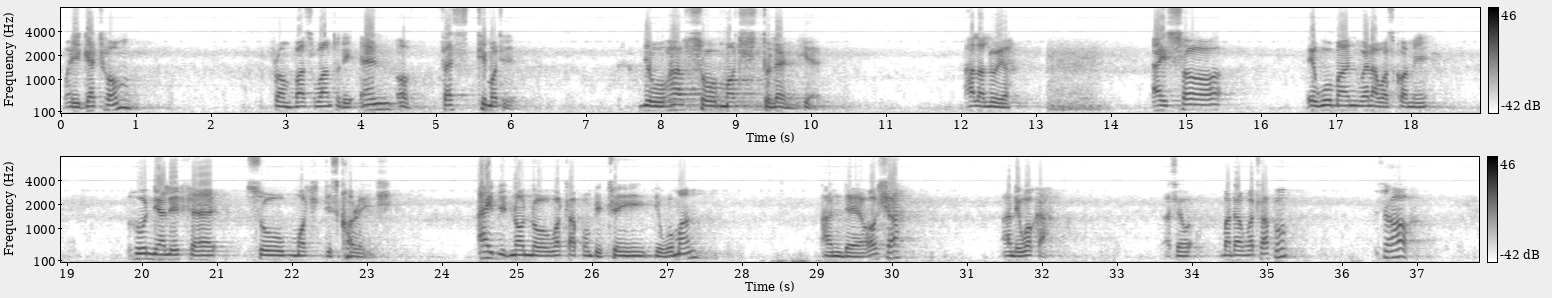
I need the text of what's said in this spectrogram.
when you get home, from verse 1 to the end of First Timothy. You have so much to learn here. Hallelujah. I saw a woman when I was coming who nearly felt so much discouraged. I did not know what happened between the woman and the usher and the worker. I said, Madam, what happened? She said, oh,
